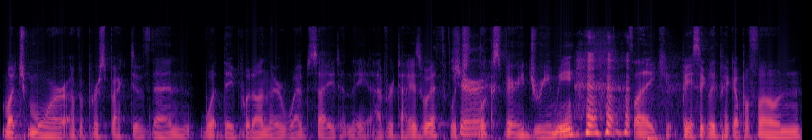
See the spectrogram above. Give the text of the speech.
much more of a perspective than what they put on their website and they advertise with, which Sure. looks very dreamy. it's like basically pick up a phone,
